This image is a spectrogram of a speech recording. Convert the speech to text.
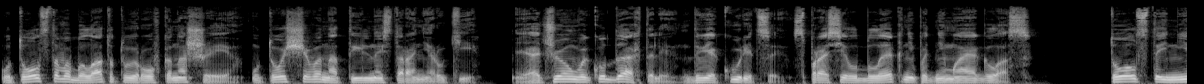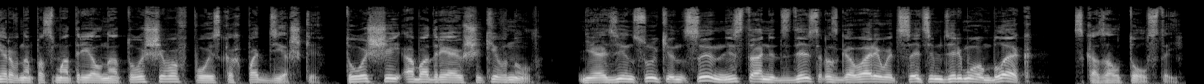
У толстого была татуировка на шее, у тощего на тыльной стороне руки. «И о чем вы кудахтали, две курицы?» — спросил Блэк, не поднимая глаз. Толстый нервно посмотрел на тощего в поисках поддержки. Тощий ободряюще кивнул. «Ни один сукин сын не станет здесь разговаривать с этим дерьмом, Блэк», — сказал Толстый.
